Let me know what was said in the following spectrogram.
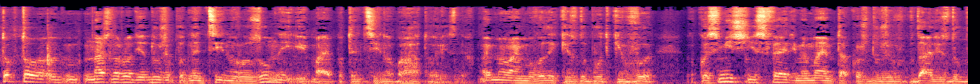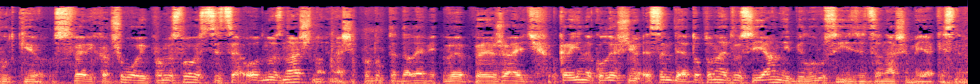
Тобто наш народ є дуже потенційно розумний і має потенційно багато різних. Ми, ми маємо великі здобутки в космічній сфері. Ми маємо також дуже вдалі здобутки в сфері харчової промисловості. Це однозначно. Наші продукти далеві переїжджають в країни колишньої СНД. Тобто навіть росіяни і білоруси їздять за нашими якісними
